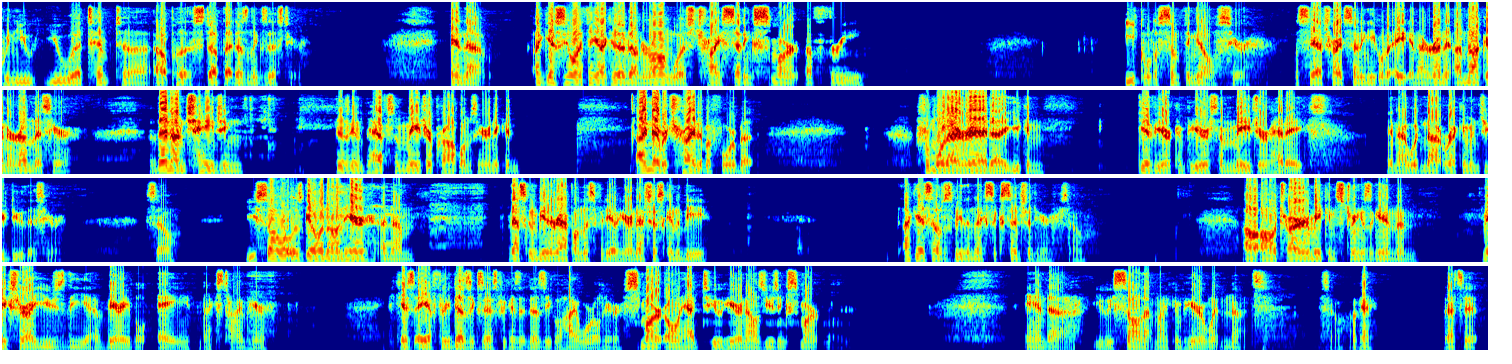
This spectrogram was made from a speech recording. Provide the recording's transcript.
when you you attempt to output stuff that doesn't exist here. And uh, I guess the only thing I could have done wrong was try setting smart of 3 equal to something else here. Let's say I tried setting equal to 8 and I run it. I'm not going to run this here then I'm changing. There's going to have some major problems here, and it could. I never tried it before, but from what I read, uh, you can give your computer some major headaches, and I would not recommend you do this here. So, you saw what was going on here, and um, that's going to be the wrap on this video here, and that's just going to be. I guess that'll just be the next extension here. So, I'll, I'll try remaking strings again and make sure I use the uh, variable a next time here. Because AF3 does exist because it does equal hi world here. Smart only had 2 here and I was using smart earlier. And uh, you saw that my computer went nuts. So, okay. That's it.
